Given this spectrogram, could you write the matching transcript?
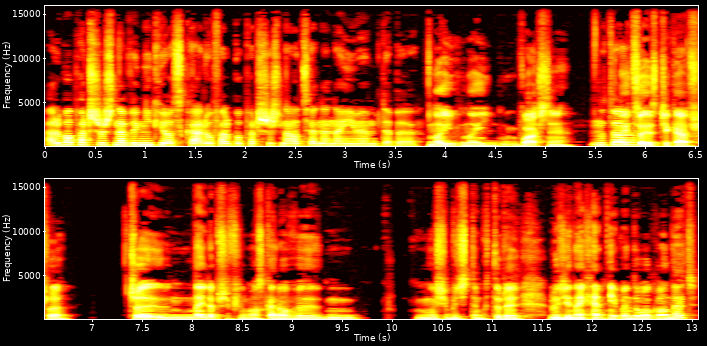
albo patrzysz na wyniki Oscarów, albo patrzysz na ocenę na IMDb. No i, no i właśnie. No, to... no i co jest ciekawsze? Czy najlepszy film Oscarowy mm, musi być tym, który ludzie najchętniej będą oglądać?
